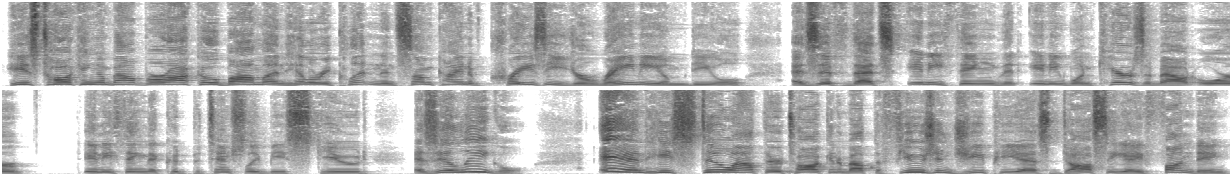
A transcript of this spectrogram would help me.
He's talking about Barack Obama and Hillary Clinton and some kind of crazy uranium deal as if that's anything that anyone cares about or anything that could potentially be skewed as illegal. And he's still out there talking about the Fusion GPS dossier funding,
